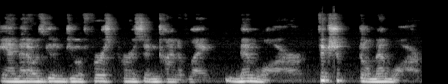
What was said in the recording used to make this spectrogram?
and that I was going to do a first person kind of like memoir, fictional memoir,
